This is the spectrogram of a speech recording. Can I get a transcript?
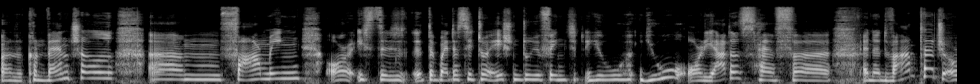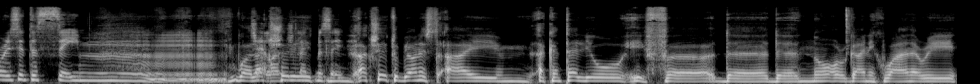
uh, conventional um, farming, or is the the weather situation? Do you think you you or the others have uh, an advantage, or is it the same Well, actually, let me say. actually, to be honest, I I can tell you if uh, the the no organic winery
